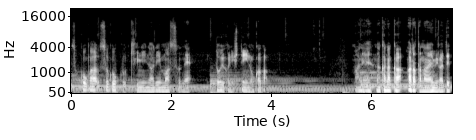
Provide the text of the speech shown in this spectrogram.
そこがすごく気になりますね。どういう風にしていいのかが。まあねなかなか新たな悩みが出て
